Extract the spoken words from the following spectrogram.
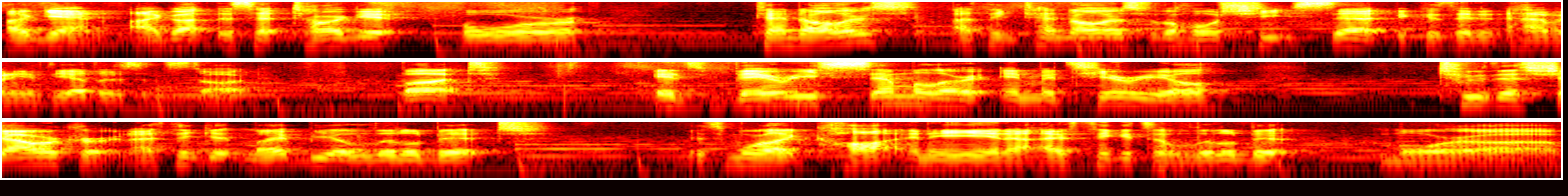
Again, I got this at Target for $10. I think $10 for the whole sheet set because they didn't have any of the others in stock. But it's very similar in material to this shower curtain. I think it might be a little bit, it's more like cottony and I think it's a little bit more uh,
